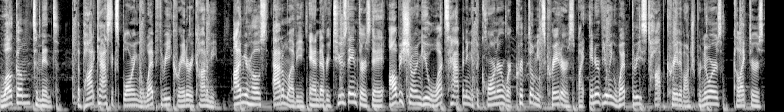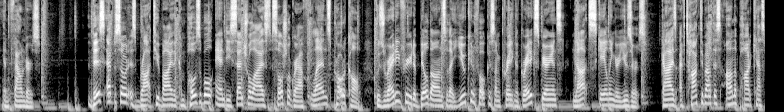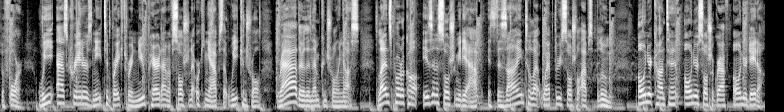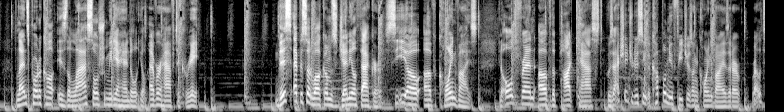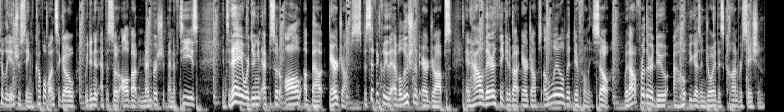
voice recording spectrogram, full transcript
Welcome to Mint, the podcast exploring the Web3 creator economy. I'm your host, Adam Levy, and every Tuesday and Thursday, I'll be showing you what's happening at the corner where crypto meets creators by interviewing Web3's top creative entrepreneurs, collectors, and founders. This episode is brought to you by the composable and decentralized social graph Lens Protocol, who's ready for you to build on so that you can focus on creating a great experience, not scaling your users. Guys, I've talked about this on the podcast before. We as creators need to break through a new paradigm of social networking apps that we control rather than them controlling us. Lens Protocol isn't a social media app, it's designed to let Web3 social apps bloom. Own your content, own your social graph, own your data. Lens Protocol is the last social media handle you'll ever have to create. This episode welcomes Jenil Thakker, CEO of Coinvise, an old friend of the podcast who's actually introducing a couple new features on Coinvise that are relatively interesting. A couple months ago, we did an episode all about membership NFTs, and today we're doing an episode all about airdrops, specifically the evolution of airdrops and how they're thinking about airdrops a little bit differently. So, without further ado, I hope you guys enjoy this conversation.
